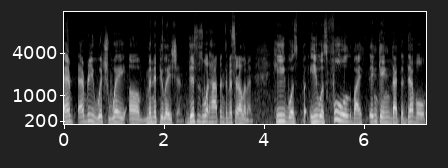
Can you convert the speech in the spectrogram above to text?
every which way of manipulation. This is what happened to Mr. Element. He was he was fooled by thinking that the devil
